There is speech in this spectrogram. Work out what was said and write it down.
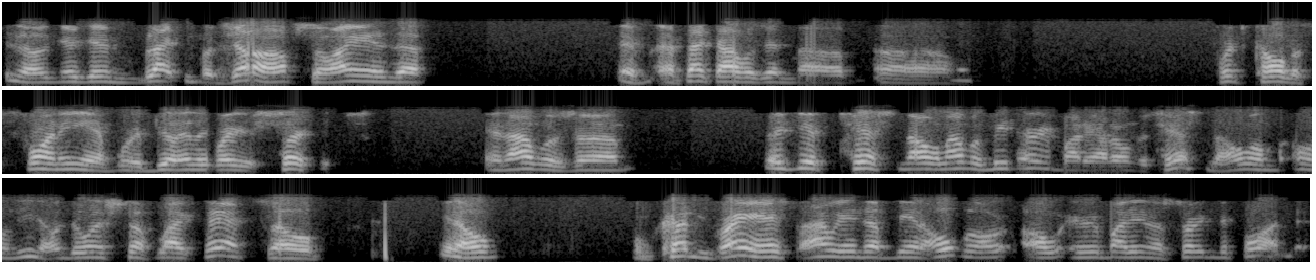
you know, getting black people jobs. So I ended up in, in fact, I was in uh, um, what's called a front end, where we're doing integrated circuits, and I was uh, they give tests and all, and I was beating everybody out on the test and all, on, on you know doing stuff like that. So, you know, from cutting grass, I end up being over everybody in a certain department.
